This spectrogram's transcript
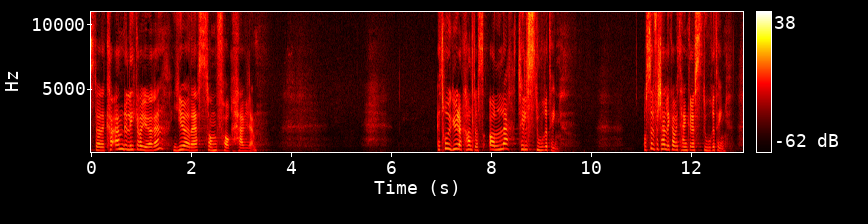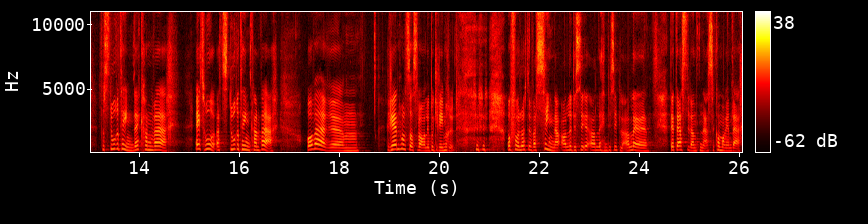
står det hva enn du liker å gjøre, gjør det som for Herren. Jeg tror Gud har kalt oss alle til store ting. Og så er det forskjellig hva vi tenker er store ting. For store ting, det kan være Jeg tror at store ting kan være å være um, renholdsansvarlig på Grimerud. og få lov til å velsigne alle, disi, alle disipler, alle DTS-studentene som kommer inn der.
